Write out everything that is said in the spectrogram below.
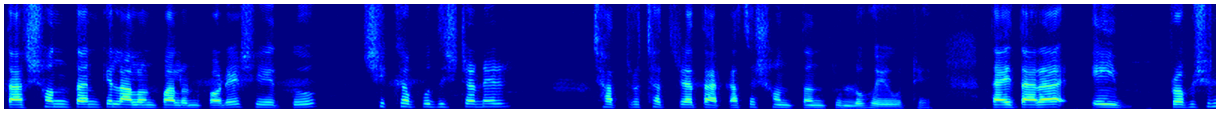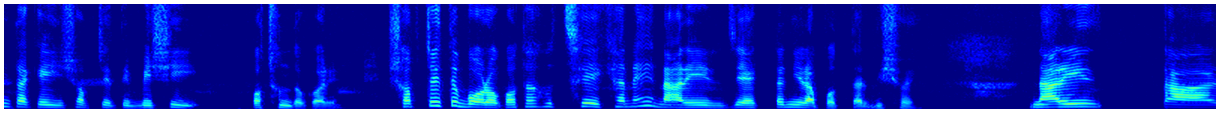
তার সন্তানকে লালন পালন করে, সেহেতু শিক্ষা প্রতিষ্ঠানের ছাত্রছাত্রীরা তার কাছে সন্তান তুল্য হয়ে ওঠে। তাই তারা এই প্রফেশনটাকেই সবচেয়ে বেশি পছন্দ করে। সবচাইতে বড় কথা হচ্ছে এখানে নারীর যে একটা নিরাপত্তার বিষয়। নারী তার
